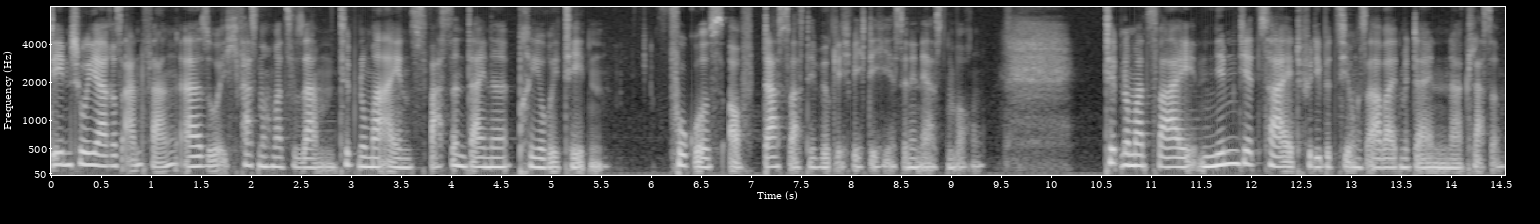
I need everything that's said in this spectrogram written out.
den Schuljahresanfang. Also ich fasse nochmal zusammen. Tipp Nummer eins, was sind deine Prioritäten? Fokus auf das, was dir wirklich wichtig ist in den ersten Wochen. Tipp Nummer zwei, nimm dir Zeit für die Beziehungsarbeit mit deiner Klasse.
